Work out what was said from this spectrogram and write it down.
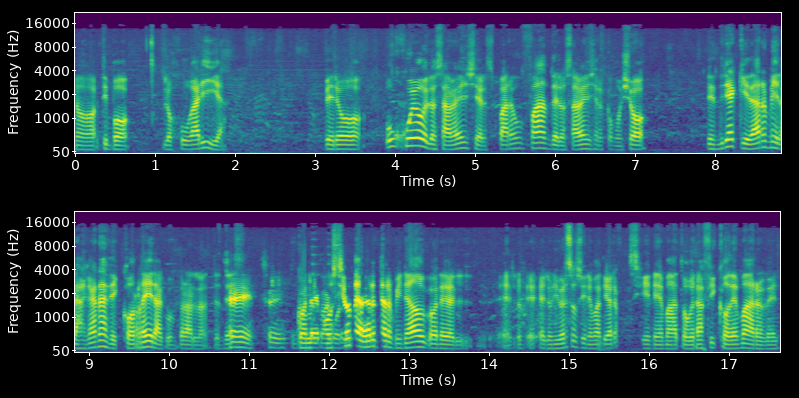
No, tipo, lo jugaría. Pero un juego de los Avengers, para un fan de los Avengers como yo, tendría que darme las ganas de correr a comprarlo, ¿entendés? Sí, sí. Con la emoción de haber terminado con el, el, el universo cinematográfico de Marvel.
